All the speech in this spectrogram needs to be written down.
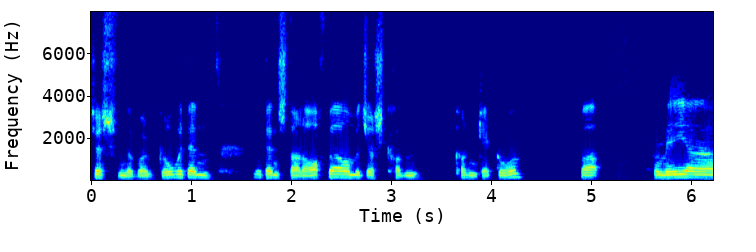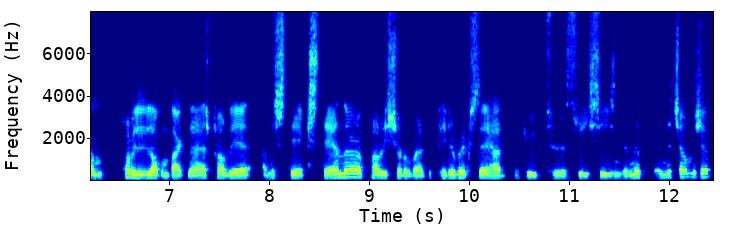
just from the word go, we didn't we didn't start off well, and we just couldn't couldn't get going. But for me, um, probably looking back now, it's probably a, a mistake staying there. I probably should have went to Peterborough because they had a good two or three seasons in the in the championship,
